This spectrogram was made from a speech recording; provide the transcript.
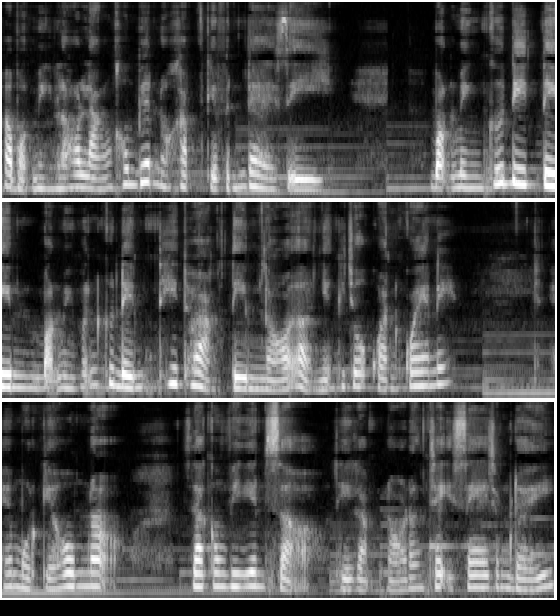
Và bọn mình lo lắng không biết nó gặp cái vấn đề gì bọn mình cứ đi tìm bọn mình vẫn cứ đến thi thoảng tìm nó ở những cái chỗ quán quen ấy. Hay một cái hôm nọ ra công viên yên sở thì gặp nó đang chạy xe trong đấy.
